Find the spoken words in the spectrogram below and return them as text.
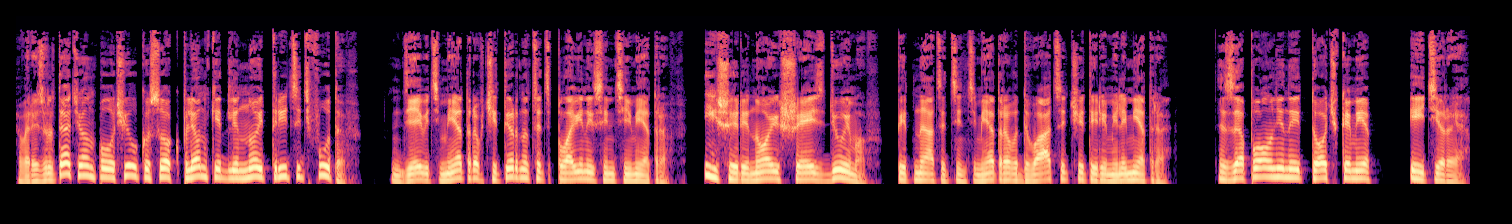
В результате он получил кусок пленки длиной 30 футов, 9 метров 14,5 сантиметров и шириной 6 дюймов, 15 сантиметров 24 миллиметра, заполненный точками и тире.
